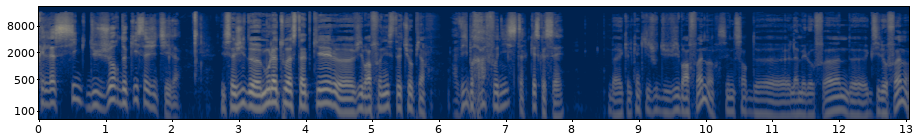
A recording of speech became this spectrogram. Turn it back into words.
classique du genre. De qui s'agit-il? Il s'agit de Mulatu Astadke, le vibraphoniste éthiopien. Un vibraphoniste? Qu'est-ce que c'est? Bah, Quelqu'un qui joue du vibraphone, c'est une sorte de lamellophone, de xylophone.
